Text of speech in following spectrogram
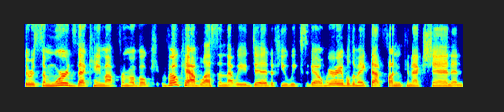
there was some words that came up from a voc- vocab lesson that we did a few weeks ago, and we were able to make that fun connection and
